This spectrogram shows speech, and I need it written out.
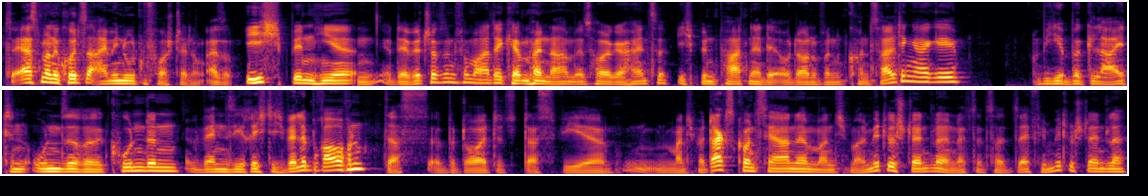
Zuerst mal eine kurze Ein-Minuten-Vorstellung. Also, ich bin hier der Wirtschaftsinformatiker. Mein Name ist Holger Heinze. Ich bin Partner der O'Donovan Consulting AG. Wir begleiten unsere Kunden, wenn sie richtig Welle brauchen. Das bedeutet, dass wir manchmal DAX-Konzerne, manchmal Mittelständler, in letzter Zeit sehr viel Mittelständler,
